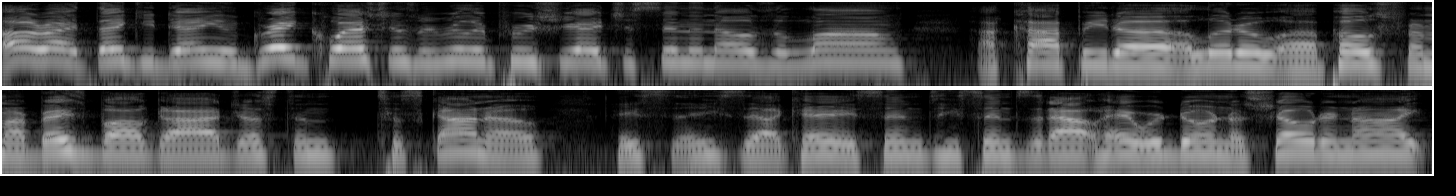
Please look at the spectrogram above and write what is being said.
All right, thank you, Daniel. Great questions. We really appreciate you sending those along. I copied uh, a little uh, post from our baseball guy, Justin Toscano. He he's like, hey, send he sends it out. Hey, we're doing a show tonight.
